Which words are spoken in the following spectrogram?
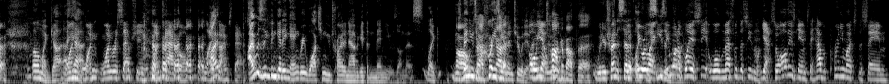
right? Oh my god! One, yeah. one, one reception, one tackle, lifetime stats. I was even getting angry watching you try to navigate the menus on this. Like these Oh, menus yeah, are crazy gotta- unintuitive. Oh, I mean, yeah, talk were- about the. when you're trying to set up like we were the like, season we want to play a se- we'll mess with the season mode. Yeah, so all these games they have pretty much the same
